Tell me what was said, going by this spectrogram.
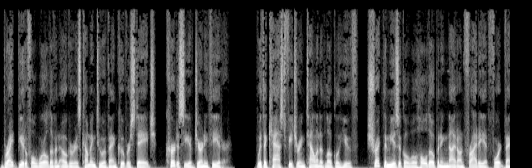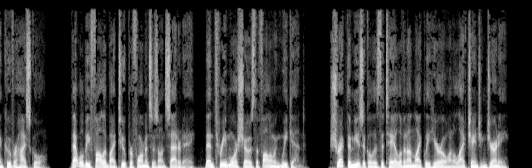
bright, beautiful world of an ogre is coming to a Vancouver stage, courtesy of Journey Theatre. With a cast featuring talented local youth, Shrek the Musical will hold opening night on Friday at Fort Vancouver High School. That will be followed by two performances on Saturday, then three more shows the following weekend. Shrek the Musical is the tale of an unlikely hero on a life changing journey,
